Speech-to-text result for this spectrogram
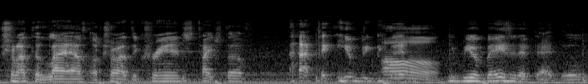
try not to laugh or try not to cringe type stuff. I think you'd be good. Oh. You'd be amazing at that, dude.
